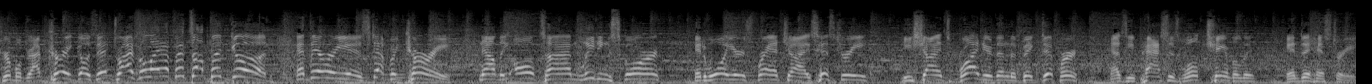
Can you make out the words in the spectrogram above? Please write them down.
Dribble drive. Curry goes in, drives the layup. It's up and good. And there he is, Stephen Curry. Now the all time leading scorer in Warriors franchise history. He shines brighter than the Big Dipper as he passes Wilt Chamberlain into history.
